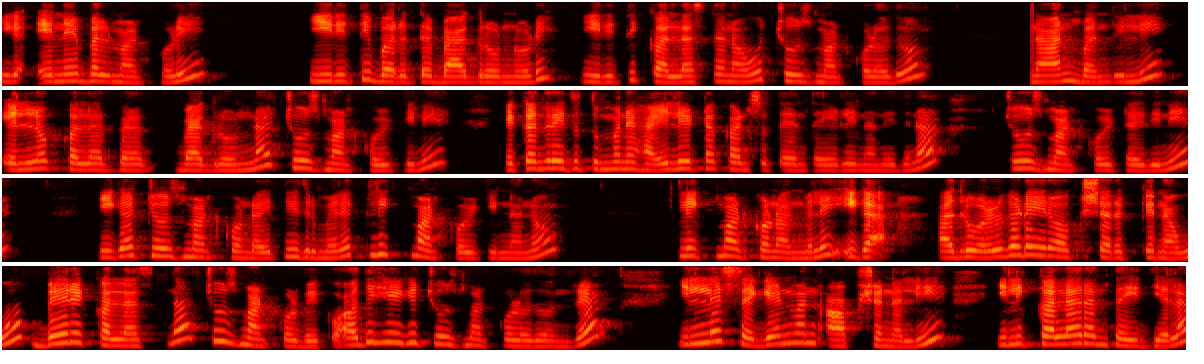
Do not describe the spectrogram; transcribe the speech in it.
ಈಗ ಎನೇಬಲ್ ಮಾಡ್ಕೊಳ್ಳಿ. ಈ ರೀತಿ ಬರುತ್ತೆ ಬ್ಯಾಕ್ ಗ್ರೌಂಡ್ ನೋಡಿ. ಈ ರೀತಿ ಕಲರ್ಸ್ನ ನಾವು ಚೂಸ್ ಮಾಡ್ಕೊಳ್ಳೋದು. ನಾನು ಬಂದಿಲ್ಲಿ ಯೆಲ್ಲೋ ಕಲರ್ ಬ್ಯಾಕ್ನ ಚೂಸ್ ಮಾಡ್ಕೊಳ್ತೀನಿ. ಯಾಕಂದ್ರೆ ಇದು ತುಂಬಾನೇ ಹೈಲೈಟ್ ಆಗಿ ಕಾಣಿಸುತ್ತೆ ಅಂತ ಹೇಳಿ ನಾನು ಇದನ್ನ ಚೂಸ್ ಮಾಡ್ಕೊಳ್ತಾ ಇದ್ದೀನಿ. ಈಗ ಚೂಸ್ ಮಾಡ್ಕೊಂಡಾಯ್ತು. ಇದ್ರ ಮೇಲೆ ಕ್ಲಿಕ್ ಮಾಡ್ಕೊಳ್ತೀನಿ ನಾನು. ಕ್ಲಿಕ್ ಮಾಡ್ಕೊಂಡಾದ್ಮೇಲೆ ಈಗ ಅದ್ರ ಒಳಗಡೆ ಇರೋ ಅಕ್ಷರಕ್ಕೆ ನಾವು ಬೇರೆ ಕಲರ್ಸ್ನ ಚೂಸ್ ಮಾಡ್ಕೊಳ್ಬೇಕು. ಅದು ಹೇಗೆ ಚೂಸ್ ಮಾಡ್ಕೊಳ್ಳೋದು ಅಂದ್ರೆ ಇಲ್ಲೇ ಸೆಕೆಂಡ್ ಒನ್ ಆಪ್ಷನ್ ಅಲ್ಲಿ, ಇಲ್ಲಿ ಕಲರ್ ಅಂತ ಇದೆಯಲ್ಲ,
